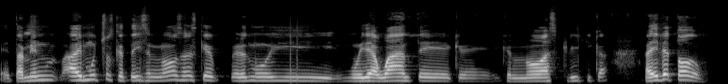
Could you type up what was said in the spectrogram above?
Eh, también hay muchos que te dicen, no, sabes que eres muy, muy de aguante, que, no das crítica. Hay de todo.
